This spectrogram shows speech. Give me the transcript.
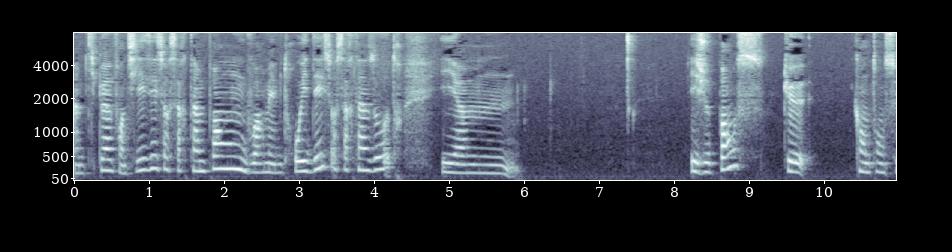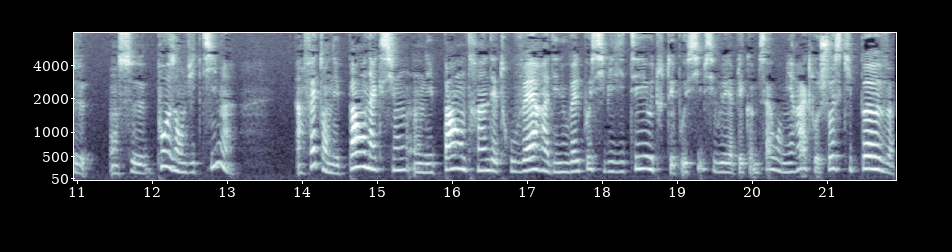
un petit peu infantilisé sur certains pans, voire même trop aidé sur certains autres. Et, et je pense que quand on se, on se pose en victime, en fait, on n'est pas en action, on n'est pas en train d'être ouvert à des nouvelles possibilités, où tout est possible, si vous voulez l'appeler comme ça, ou au miracle, aux choses qui peuvent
